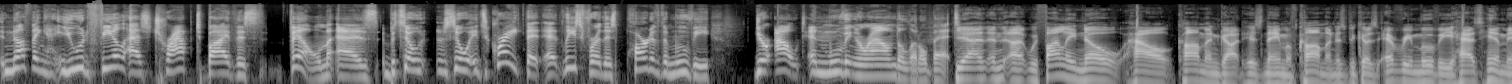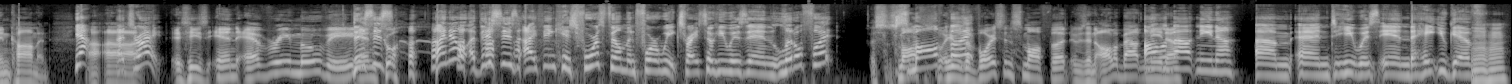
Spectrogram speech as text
nothing. You would feel as trapped by this film as but so so it's great that at least for this part of the movie you're out and moving around a little bit. Yeah, and, and uh, we finally know how Common got his name of Common is because every movie has him in common. Yeah, Uh, that's uh, right. is He's in every movie. This is tw- I know this is I think his fourth film in 4 weeks, right? So he was in Littlefoot, Small, He was a voice in Smallfoot. It was in All About Nina. All About Nina, um and he was in The Hate You Give. Mhm.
